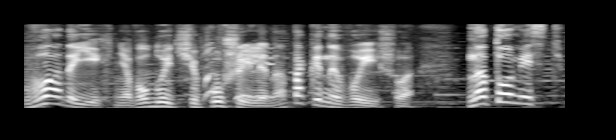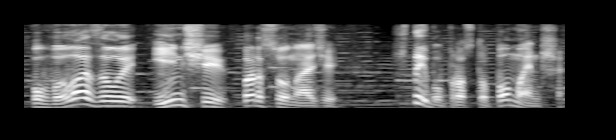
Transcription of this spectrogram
Влада їхня в обличчі Пушиліна так і не вийшла. Натомість повилазили інші персонажі. Штибу просто поменше.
